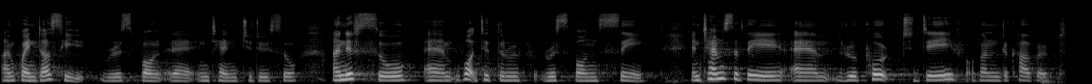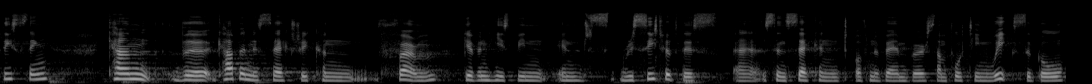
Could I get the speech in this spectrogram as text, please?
and when does he respond, uh, intend to do so? And if so, um, what did the re response say? In terms of the, um, report today of undercover policing, can the Cabinet Secretary confirm, given he's been in receipt of this uh, since 2nd of November, some 14 weeks ago,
